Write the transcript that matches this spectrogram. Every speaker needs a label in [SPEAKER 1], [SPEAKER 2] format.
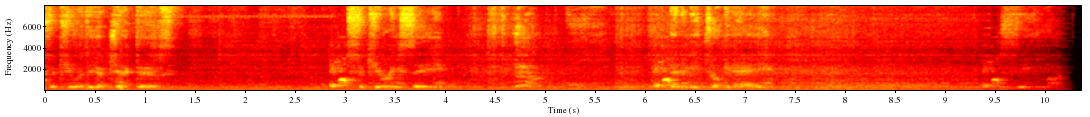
[SPEAKER 1] Secure the objectives. Securing C.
